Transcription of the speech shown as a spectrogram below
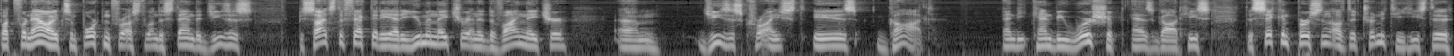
But for now, it's important for us to understand that Jesus, besides the fact that he had a human nature and a divine nature, um, Jesus Christ is God and he can be worshipped as God. He's the second person of the Trinity. He's the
